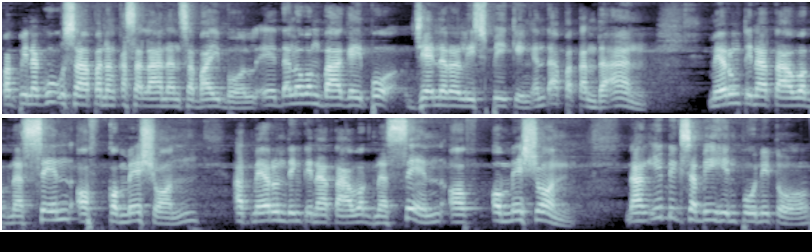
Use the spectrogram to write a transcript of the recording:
pag pinag-uusapan ng kasalanan sa Bible, eh dalawang bagay po, generally speaking, ang dapat tandaan. Merong tinatawag na sin of commission at meron ding tinatawag na sin of omission. Na ang ibig sabihin po nito,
